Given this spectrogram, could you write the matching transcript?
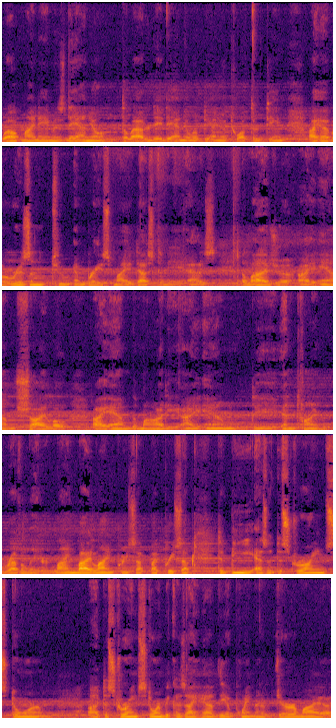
Well, my name is Daniel, the latter-day Daniel of Daniel 12:13. I have arisen to embrace my destiny as Elijah. I am Shiloh. I am the Mahdi. I am the end-time revelator, line by line, precept by precept, to be as a destroying storm a destroying storm because I have the appointment of Jeremiah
